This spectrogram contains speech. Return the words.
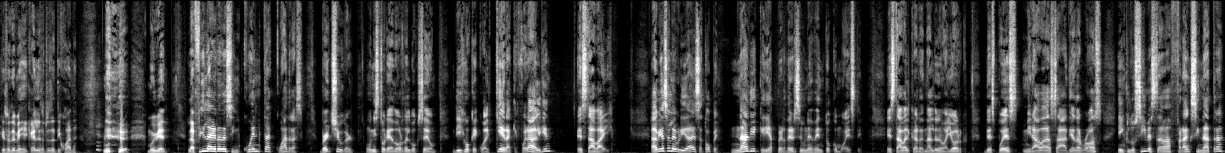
que son de Mexicali y los otros de Tijuana. Muy bien. La fila era de 50 cuadras. Bert Sugar, un historiador del boxeo, dijo que cualquiera que fuera alguien estaba ahí. Había celebridades a tope. Nadie quería perderse un evento como este estaba el Cardenal de Nueva York, después mirabas a Diana Ross, inclusive estaba Frank Sinatra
